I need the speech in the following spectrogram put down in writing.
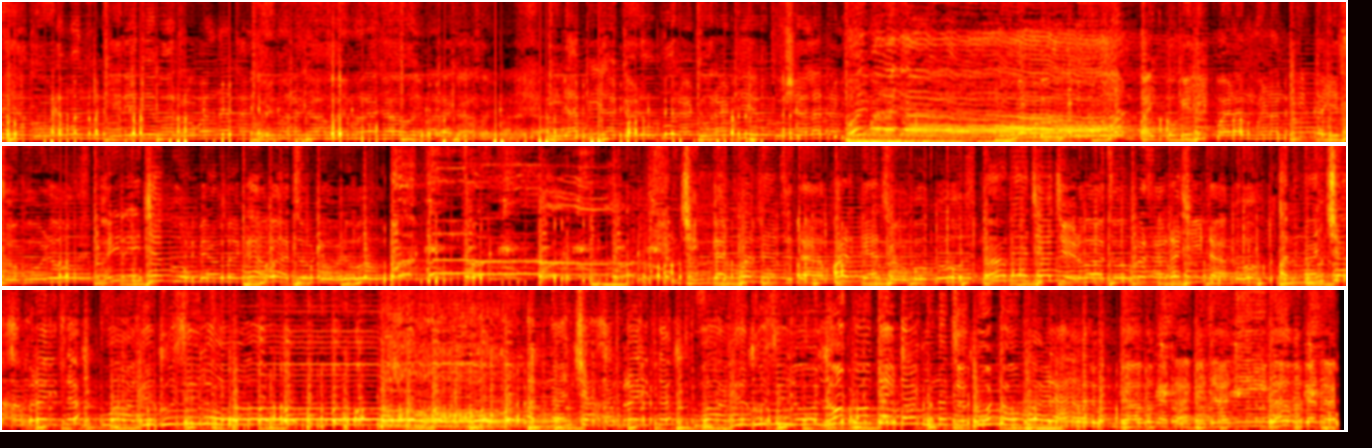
घराणा कोण म्हणून गिरे देवा रवनाथा होय महाराजा होय महाराजा होय महाराजा होय महाराजा. पिढा पिढा टळो पोरा टोरा ठेव कुशालाता. होय महाराजा! बायको गेली पळण म्हणून फिरता येसो घोळो भैरेच्या कोंब्यावर गावाचो डोळो. झिंगाटवर नाचता पालक्याचो बोको. नाम्याच्या चेडवाचो प्रसादाशी टाको. अण्णांच्या आमराईत वाघ घुस तो पळालो गाव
